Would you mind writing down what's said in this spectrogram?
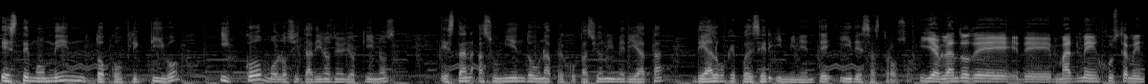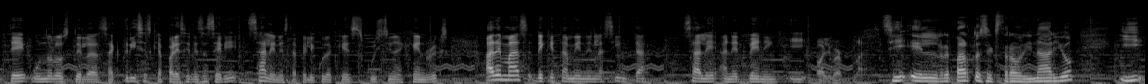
este momento conflictivo y cómo los citadinos neoyorquinos están asumiendo una preocupación inmediata de algo que puede ser inminente y desastroso. Y hablando de, Mad Men, justamente uno de, de las actrices que aparece en esa serie sale en esta película que es Christina Hendricks, además de que también en la cinta sale Annette Bening y Oliver Platt. Sí, el reparto es extraordinario y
